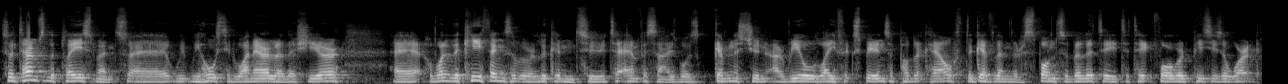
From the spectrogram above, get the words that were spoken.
So in terms of the placements, uh, we, we hosted one earlier this year, uh, one of the key things that we were looking to, to emphasise was giving the student a real life experience of public health, to give them the responsibility to take forward pieces of work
